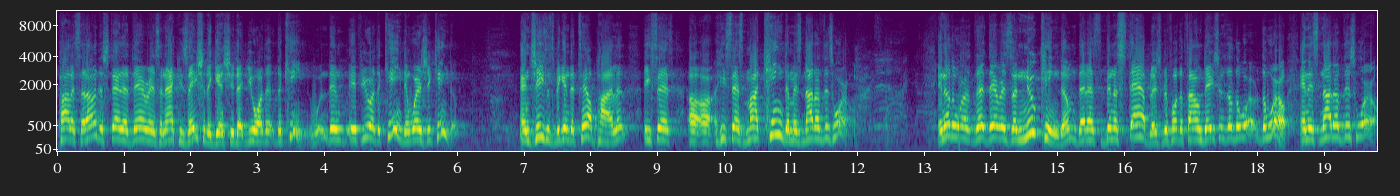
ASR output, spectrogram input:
Pilate said, I understand that there is an accusation against you that you are the, the king. Then, if you are the king, then where's your kingdom? And Jesus began to tell Pilate, he says, uh, uh, he says, My kingdom is not of this world. In other words, there is a new kingdom that has been established before the foundations of the world, and it's not of this world.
